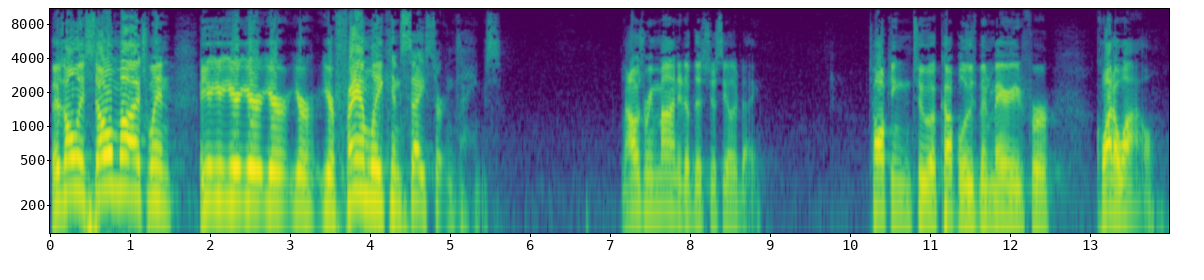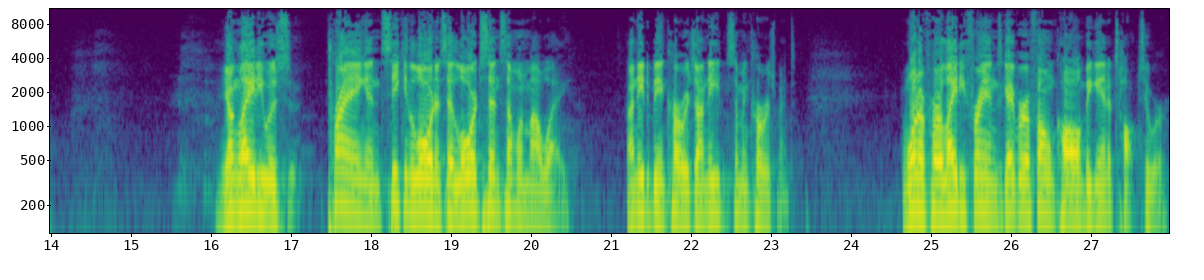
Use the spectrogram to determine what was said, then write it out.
There's only so much when your, your, your, your, your, your family can say certain things. And I was reminded of this just the other day talking to a couple who's been married for quite a while. Young lady was praying and seeking the Lord and said, Lord, send someone my way. I need to be encouraged. I need some encouragement. And one of her lady friends gave her a phone call and began to talk to her.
